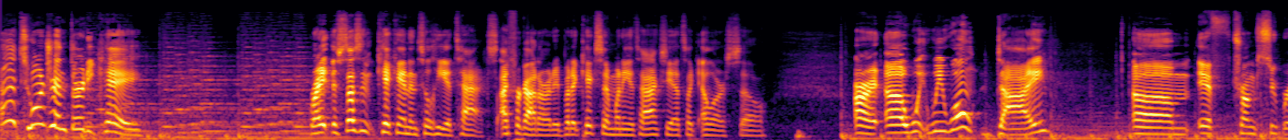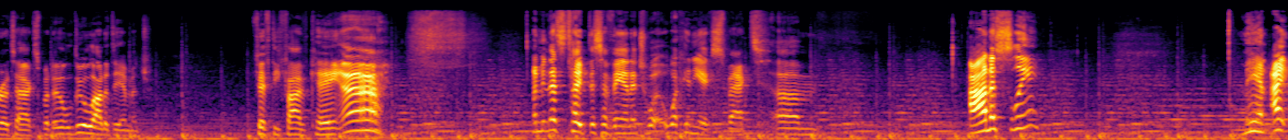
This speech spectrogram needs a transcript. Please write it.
Eh, 230k. Right? This doesn't kick in until he attacks. I forgot already, but it kicks in when he attacks. Yeah, it's like LR so. Alright, uh, we, we won't die um, if Trunks super attacks, but it'll do a lot of damage. 55k. Ah! I mean, that's type disadvantage. What, what can you expect? Um, honestly, man, I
